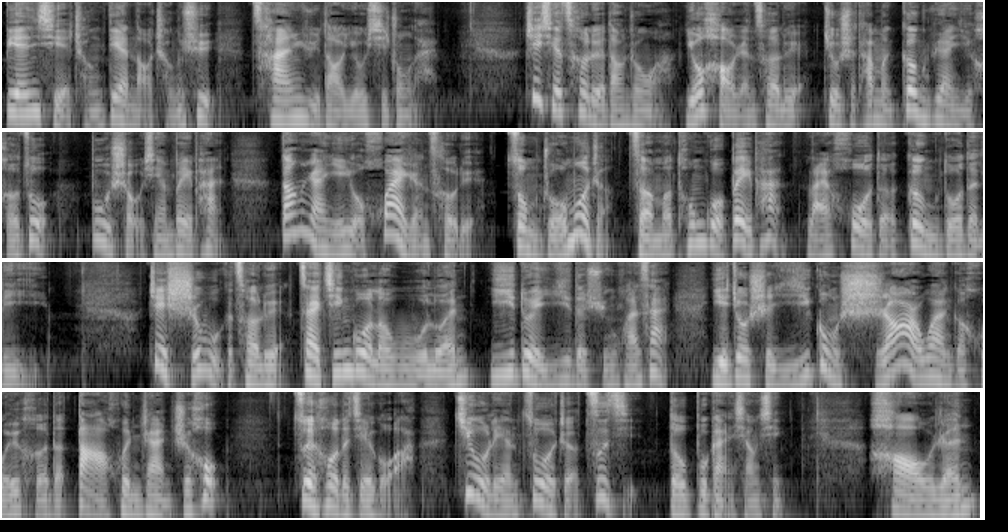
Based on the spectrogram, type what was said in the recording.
编写成电脑程序，参与到游戏中来。这些策略当中啊，有好人策略，就是他们更愿意合作，不首先背叛；当然也有坏人策略，总琢磨着怎么通过背叛来获得更多的利益。这十五个策略，在经过了五轮一对一的循环赛，也就是一共十二万个回合的大混战之后，最后的结果啊，就连作者自己都不敢相信，好人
